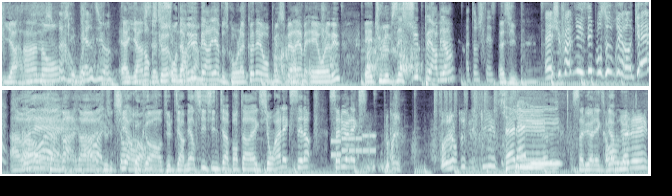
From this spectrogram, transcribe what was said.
il y a un an. Je l'ai perdu. Hein. Ah, Il y a un an, parce C'est qu'on super avait bien. eu Myriam, parce qu'on la connaît en plus, Myriam, et on l'a vu. Et tu le faisais super bien. Attends, je teste. Vas-y. Eh, je suis pas venue ici pour souffrir, ok Ah ouais, ça va, ça va, Ah ouais, tu, tu le tiens encore. encore. tu le tiens. Merci Cynthia pour ta réaction. Alex, c'est là. Salut Alex. Bonjour toute l'équipe. Salut. Salut Alex, Comment vous bienvenue. allez?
